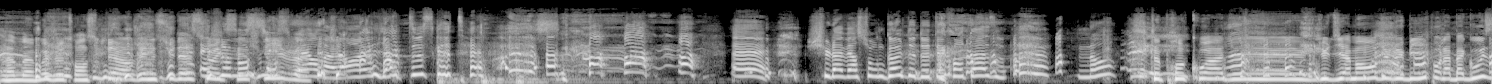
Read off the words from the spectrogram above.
Ah bah, moi, je transpire, j'ai une sudation excessive. il y a tout ce que t'aimes. Eh, je suis la version gold de tes fantasmes. Non Je te prends quoi du, du diamant, du rubis pour la bagouze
